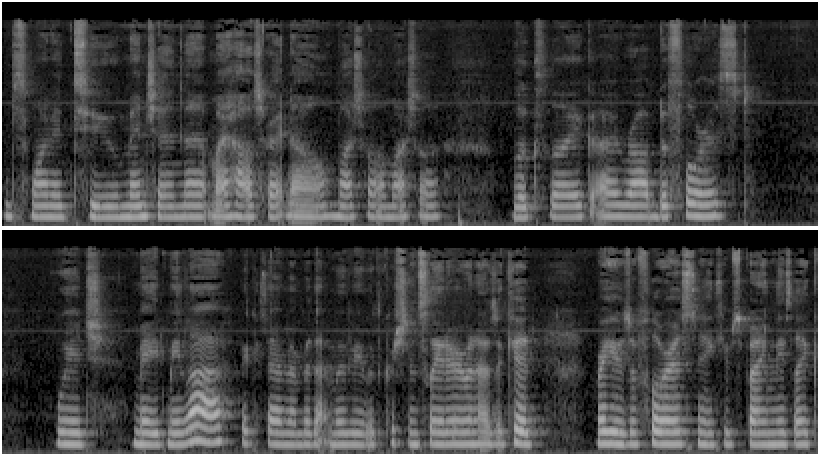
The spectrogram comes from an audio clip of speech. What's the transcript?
I just wanted to mention that my house right now, mashallah, mashallah, looks like I robbed a florist, which made me laugh because I remember that movie with Christian Slater when I was a kid where he was a florist and he keeps buying these like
